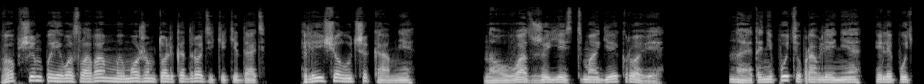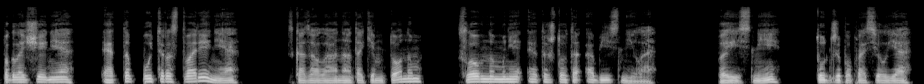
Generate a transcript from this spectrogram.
В общем, по его словам, мы можем только дротики кидать, или еще лучше камни. Но у вас же есть магия крови. Но это не путь управления или путь поглощения, это путь растворения», — сказала она таким тоном, словно мне это что-то объяснило. «Поясни», — тут же попросил я.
